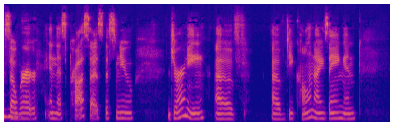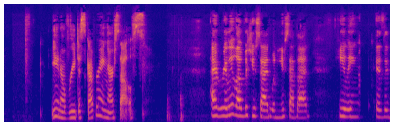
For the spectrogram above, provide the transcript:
so Mhm. we're in this process this new journey of of decolonizing and you know rediscovering ourselves. I really love what you said when you said that healing is a,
